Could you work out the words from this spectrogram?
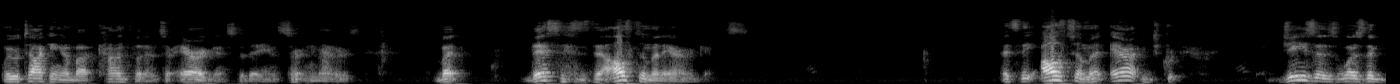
We were talking about confidence or arrogance today in certain matters, but this is the ultimate arrogance. It's the ultimate arrogance. Jesus was the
